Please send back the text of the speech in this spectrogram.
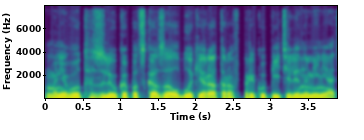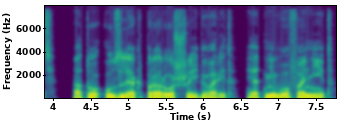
Мне вот Злюка подсказал блокираторов прикупить или наменять, а то узляк проросший, говорит, и от него фонит.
